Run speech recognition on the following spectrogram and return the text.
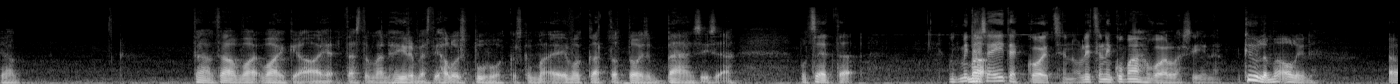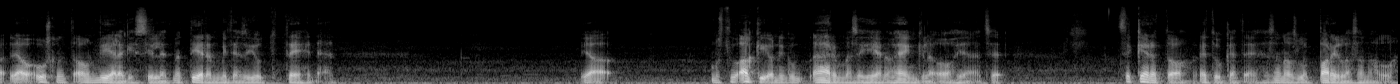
Ja Tämä, tämä on vaikea aihe. Tästä mä en hirveästi haluaisi puhua, koska mä ei voi katsoa toisen pään sisään. Mutta se, että... Mutta miten mä, sä itse koit sen? Olit sä niinku vahvoilla siinä? Kyllä mä olin. Ja, uskon, että on vieläkin silleen, että mä tiedän, miten se juttu tehdään. Ja musta Aki on niin äärimmäisen hieno henkilöohjaaja, että se, se kertoo etukäteen ja sanoo sulle parilla sanalla,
